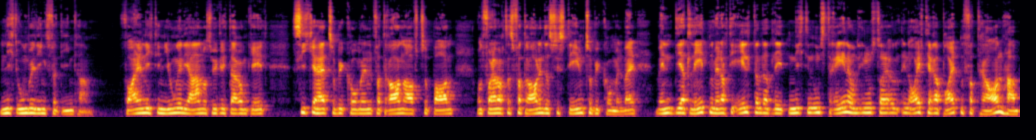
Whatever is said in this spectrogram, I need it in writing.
nicht unbedingt verdient haben. Vor allem nicht in jungen Jahren, wo es wirklich darum geht, Sicherheit zu bekommen, Vertrauen aufzubauen und vor allem auch das Vertrauen in das System zu bekommen. Weil wenn die Athleten, wenn auch die Eltern der Athleten nicht in uns Trainer und in, uns, in euch Therapeuten Vertrauen haben,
